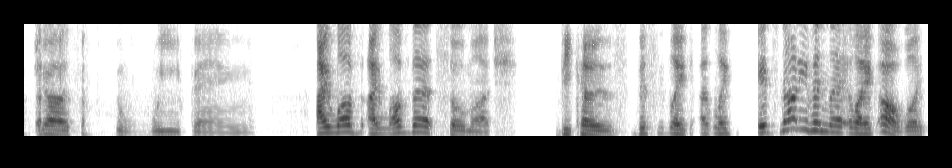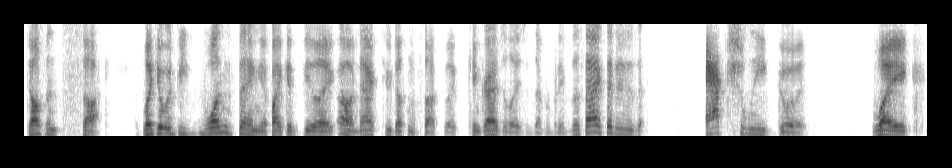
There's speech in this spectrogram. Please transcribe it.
just weeping. I love I love that so much because this like uh, like it's not even that like oh well it doesn't suck. Like it would be one thing if I could be like oh Knack 2 doesn't suck. Like congratulations everybody. But the fact that it is actually good. Like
